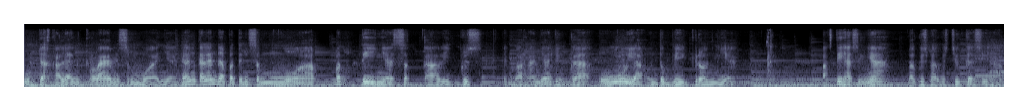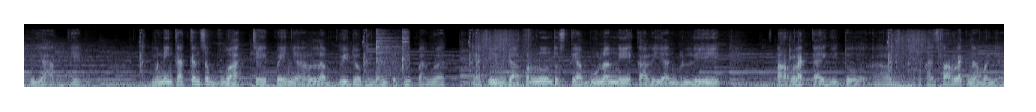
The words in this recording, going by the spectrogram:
udah kalian klaim semuanya. Dan kalian dapetin semua petinya sekaligus. Dan warnanya juga ungu ya untuk backgroundnya pasti hasilnya bagus-bagus juga sih aku yakin. Meningkatkan sebuah CP nya lebih dominan gede banget. Jadi nggak perlu untuk setiap bulan nih kalian beli Starlight kayak gitu. Um, bukan Starlight namanya.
